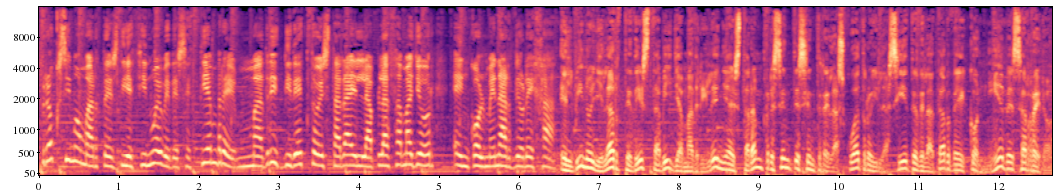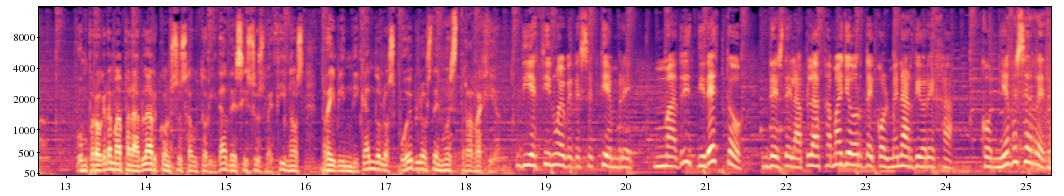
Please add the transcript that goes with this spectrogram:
Próximo martes 19 de septiembre, Madrid Directo estará en la Plaza Mayor en Colmenar de Oreja. El vino y el arte de esta villa madrileña estarán presentes entre las 4 y las 7 de la tarde con Nieves Herrero. Un programa para hablar con sus autoridades y sus vecinos, reivindicando los pueblos de nuestra región. 19 de septiembre, Madrid Directo, desde la Plaza Mayor de Colmenar de Oreja, con Nieves Herrero.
